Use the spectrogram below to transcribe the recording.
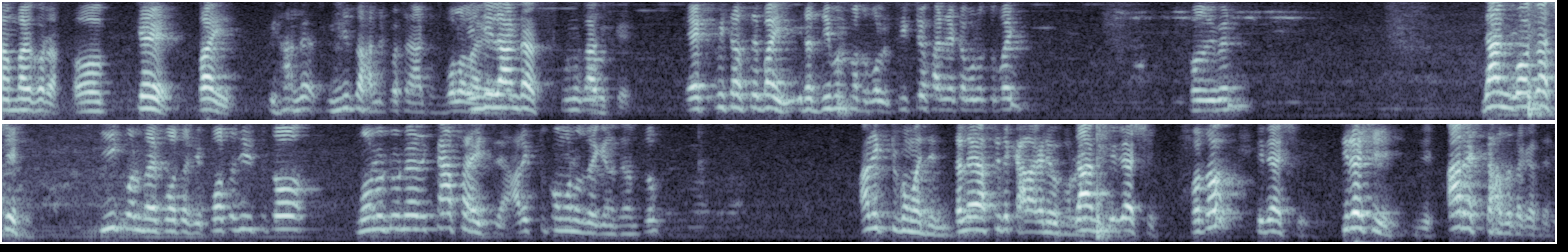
নাম্বার করা। ওকে ভাই ইঞ্জিন তো হান্ড্রেড পার্সেন্ট আর্টিস্ট বলা লাগে ইঞ্জিল আন্ডাস কোনো কাজ এক পিস আছে ভাই এটা দিবেন কত বলেন? ফিক্সড ফাইনাল এটা বলো তো ভাই। কত দিবেন? যান পঁচাশি। কি কোন ভাই পঁচাশি? পঁচাশি তো মনোটোনের কাছে আইছে। আরেকটু কমানো যায় কিনা জান তো? আরেকটু কমাই দিন। তাহলে আসলে কারাগারি অফার যান তিরাশি। কত? তিরাশি। তিরাশি? আর একটা হাজার টাকা দেন।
